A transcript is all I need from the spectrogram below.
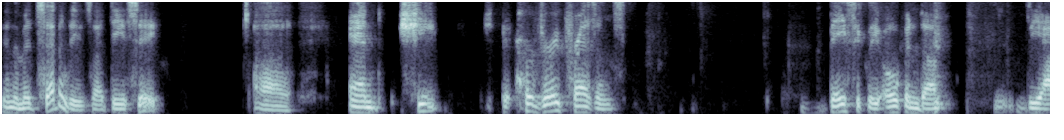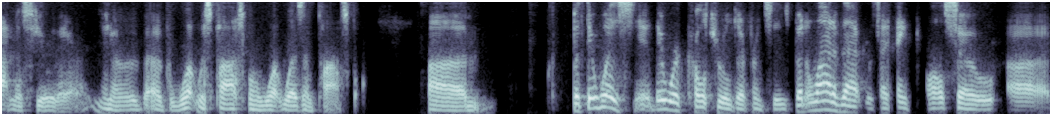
in the mid '70s at DC, uh, and she, her very presence basically opened up the atmosphere there, you know, of what was possible and what wasn't possible. Um, but there was there were cultural differences, but a lot of that was, I think, also uh,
